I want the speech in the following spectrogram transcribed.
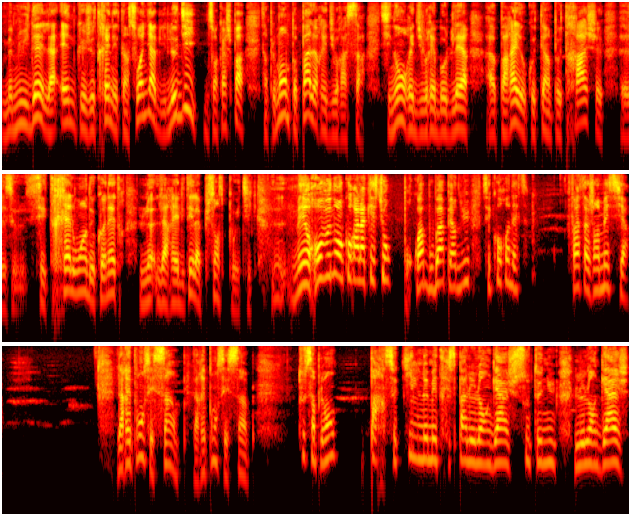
même lui dit, la haine que je traîne est insoignable. Il le dit, il ne s'en cache pas. Simplement, on ne peut pas le réduire à ça. Sinon, on réduirait Baudelaire, pareil, au côté un peu trash. Euh, c'est très loin de connaître la réalité, la puissance poétique. Mais revenons encore à la question. Pourquoi Bouba a perdu ses coronettes face à Jean Messia? La réponse est simple. La réponse est simple. Tout simplement parce qu'il ne maîtrise pas le langage soutenu, le langage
